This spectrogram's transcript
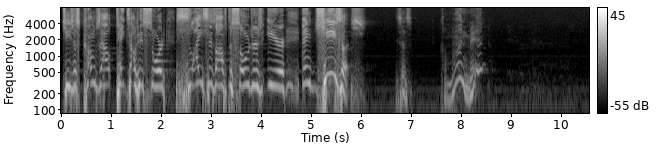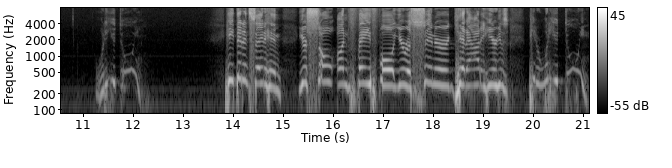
Jesus comes out, takes out his sword, slices off the soldier's ear, and Jesus says, Come on, man. What are you doing? He didn't say to him, You're so unfaithful, you're a sinner, get out of here. He says, Peter, what are you doing?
